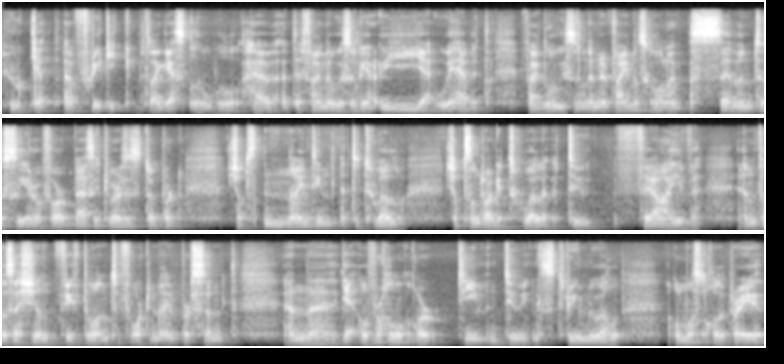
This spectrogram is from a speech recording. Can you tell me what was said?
who get a free kick, but I guess we'll have the final whistle here. Yeah, we have it. Final whistle and the final scoreline 7 to 0 for Bassett versus Stockport. Shots 19 to 12, shots on target 12 to 5, and possession 51 to 49%. And uh, yeah, overall, our team doing extremely well. Almost all the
